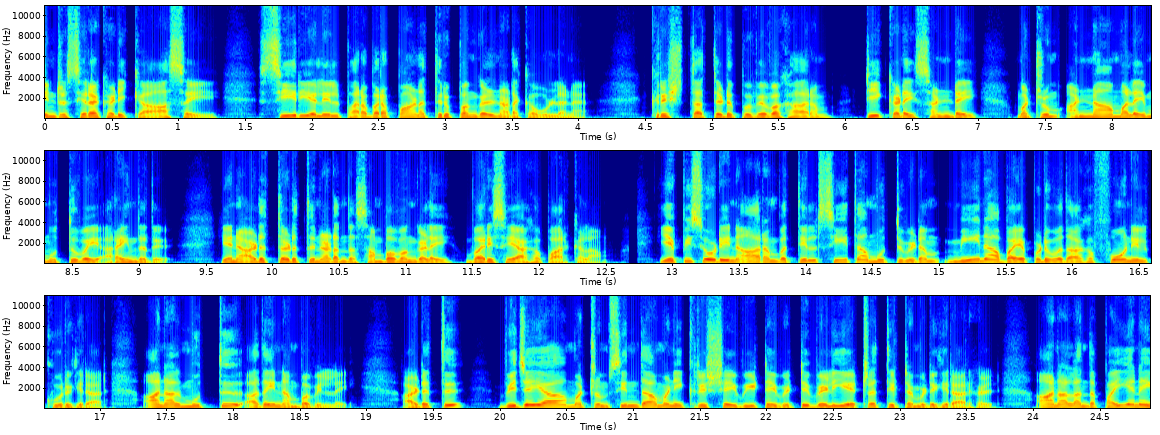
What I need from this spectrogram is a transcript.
இன்று சிறகடிக்க ஆசை சீரியலில் பரபரப்பான திருப்பங்கள் நடக்க உள்ளன. கிரிஷ் தத்தெடுப்பு விவகாரம் டீக்கடை சண்டை மற்றும் அண்ணாமலை முத்துவை அறைந்தது என அடுத்தடுத்து நடந்த சம்பவங்களை வரிசையாக பார்க்கலாம். எபிசோடின் ஆரம்பத்தில் சீதா முத்துவிடம் மீனா பயப்படுவதாக போனில் கூறுகிறார். ஆனால் முத்து அதை நம்பவில்லை. அடுத்து விஜயா மற்றும் சிந்தாமணி கிரிஷை வீட்டை விட்டு வெளியேற்ற திட்டமிடுகிறார்கள். ஆனால் அந்த பையனை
